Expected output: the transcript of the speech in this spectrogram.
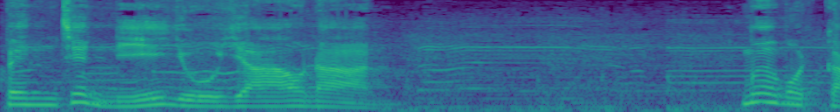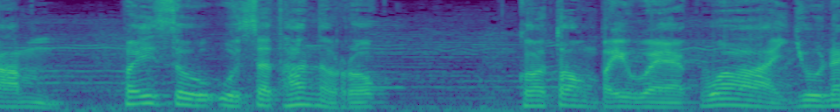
เป็นเช่นนี้อยู่ยาวนาน เมื่อหมดกรรมไปสู่อุสธานรก ก็ต้องไปแหวกว่ายอยู่ใน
